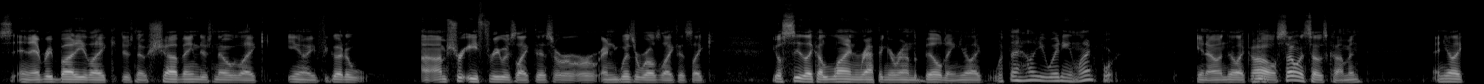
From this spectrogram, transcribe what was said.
S- And everybody like, there's no shoving. There's no like, you know, if you go to, I- I'm sure E3 was like this, or, or and Wizard World's like this. Like, you'll see like a line wrapping around the building. You're like, what the hell are you waiting in line for? You know, and they're like, hmm. oh, so and so's coming, and you're like,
